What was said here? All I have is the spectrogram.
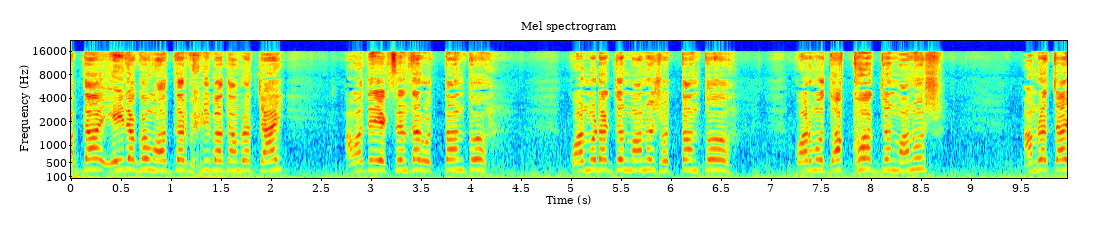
অবদা এইরকম অবদার ভেড়িবাদ আমরা চাই। আমাদের এক্সচেঞ্জার অত্যন্ত কর্মঠ একজন মানুষ, অত্যন্ত কর্মদক্ষ একজন মানুষ। আমরা চাই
